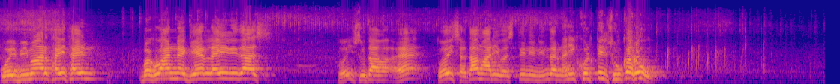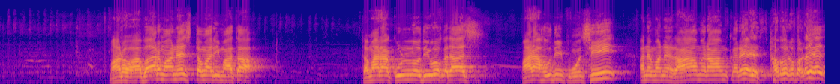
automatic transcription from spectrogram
કોઈ બીમાર થઈ થઈને ભગવાનને ઘેર લઈ લીધા તોય સુતા, હે? તોય છતાં મારી વસ્તીની નીંદર નહીં ખુલતી, શું કરું? મારો આભાર માને જ તમારી માતા. તમારા કુલનો દીવો કદાચ મારા સુધી પહોંચી અને મને રામ રામ કરે. ખબર પડે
